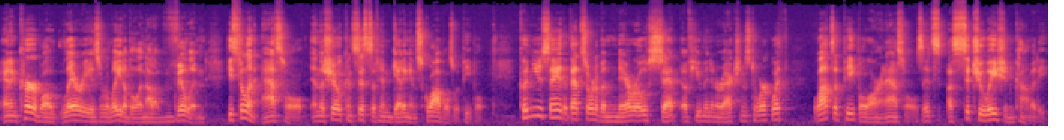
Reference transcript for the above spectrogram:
And in Curb, while Larry is relatable and not a villain, he's still an asshole, and the show consists of him getting in squabbles with people. Couldn't you say that that's sort of a narrow set of human interactions to work with? Lots of people aren't assholes. It's a situation comedy.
